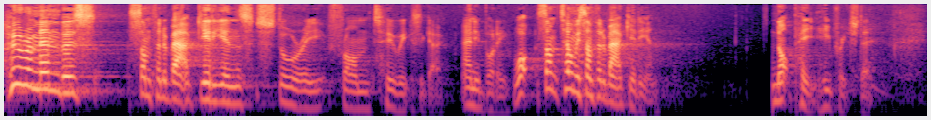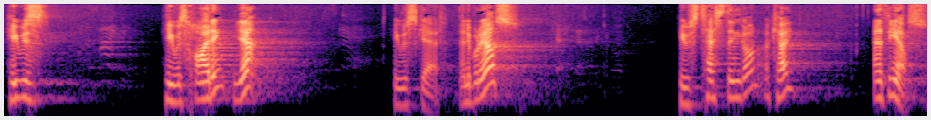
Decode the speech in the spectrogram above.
Who remembers something about Gideon's story from two weeks ago? Anybody? What, some, tell me something about Gideon. Not Pete, he preached it. He was, he was hiding, yeah. He was scared. Anybody else? He was testing God. Okay. Anything else?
